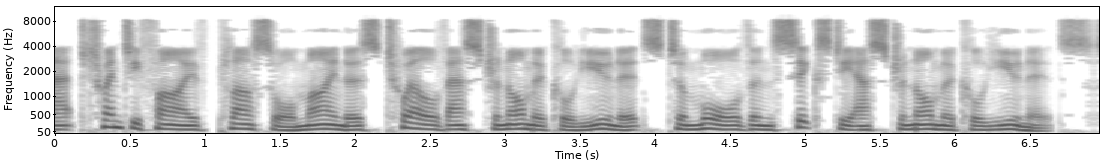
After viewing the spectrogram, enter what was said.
at 25 plus or minus 12 astronomical units to more than 60 astronomical units.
